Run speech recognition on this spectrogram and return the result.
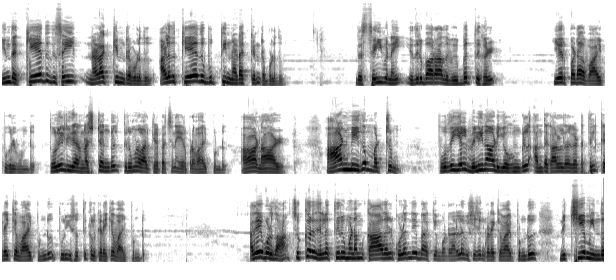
இந்த கேது திசை நடக்கின்ற பொழுது அல்லது கேது புத்தி நடக்கின்ற பொழுது இந்த செய்வினை எதிர்பாராத விபத்துகள் ஏற்பட வாய்ப்புகள் உண்டு. தொழில் ரீதியான நஷ்டங்கள் திருமண வாழ்க்கையில் பிரச்சனை ஏற்பட வாய்ப்புண்டு ஆனால் ஆன்மீகம் மற்றும் புதையல் வெளிநாடு யோகங்கள் அந்த காலகட்டத்தில் கிடைக்க வாய்ப்புண்டு புரிய சொத்துக்கள் கிடைக்க வாய்ப்புண்டு. அதே போல் தான் சுக்கரதிசையில் திருமணம் காதல் குழந்தை பாக்கியம் போன்ற நல்ல விசேஷம் கிடைக்க வாய்ப்புண்டு. நிச்சயம் இந்த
